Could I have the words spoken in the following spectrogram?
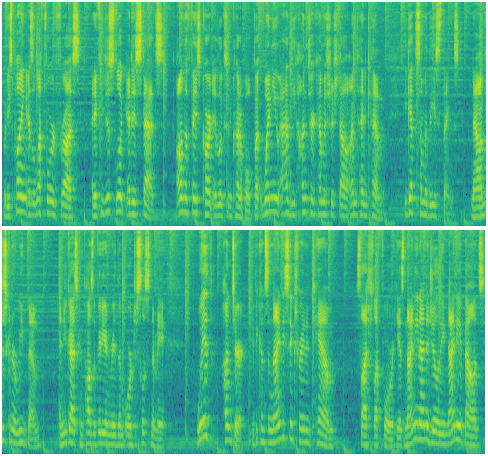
But he's playing as a left forward for us, and if you just look at his stats, on the face card it looks incredible, but when you add the Hunter Chemistry style Hunter Chem, he gets some of these things. Now I'm just going to read them, and you guys can pause the video and read them, or just listen to me. With Hunter, he becomes a 96 rated cam slash left forward. He has 99 agility, 98 balance,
